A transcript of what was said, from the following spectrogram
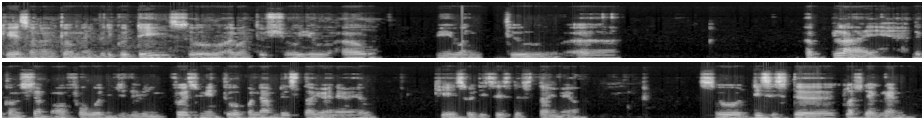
Okay, Assalamualaikum and very good day. So I want to show you how we want to uh, apply the concept of forward engineering. First, we need to open up the StarUML. Okay, so this is the StarUML. So this is the class diagram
